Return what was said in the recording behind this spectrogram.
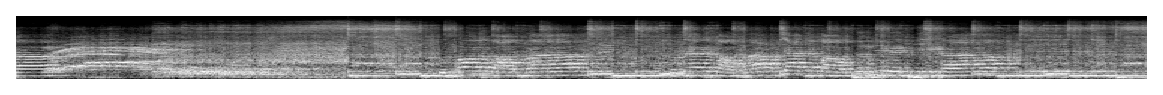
ครับ คุณพ่อจะเป๋าครับ คุณแม่จะเป๋าครับญาติจะเป๋าเพื่อนที่เวทีครับ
